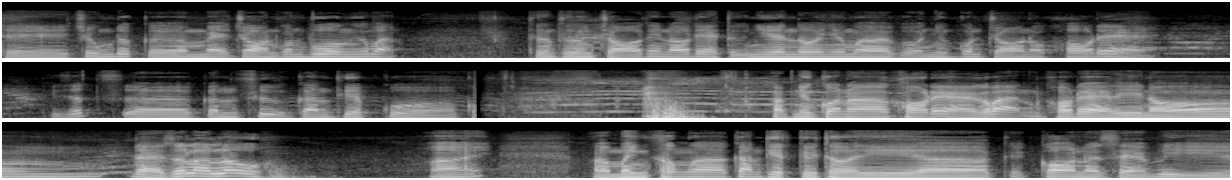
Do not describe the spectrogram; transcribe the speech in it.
để chúng được ờ, mẹ tròn con vuông các bạn. Thường thường chó thì nó đẻ tự nhiên thôi, nhưng mà có những con chó nó khó đẻ. Thì rất ờ, cần sự can thiệp của gặp những con khó đẻ các bạn, khó đẻ thì nó đẻ rất là lâu. Đấy. Và mình không can thiệp kịp thời thì cái con nó sẽ bị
